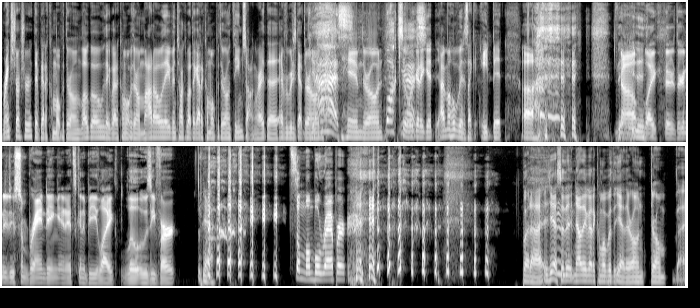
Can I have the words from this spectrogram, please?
rank structure. They've got to come up with their own logo. They've got to come up with their own motto. They even talked about they got to come up with their own theme song. Right, the everybody's got their own Yes! hymn, their own. Fuck so we're gonna get. I'm hoping it's like eight bit. Uh, No, the- like they're they're gonna do some branding, and it's gonna be like Lil Uzi Vert, yeah. some mumble rapper. But uh, yeah, so that now they've got to come up with yeah their own their own uh,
